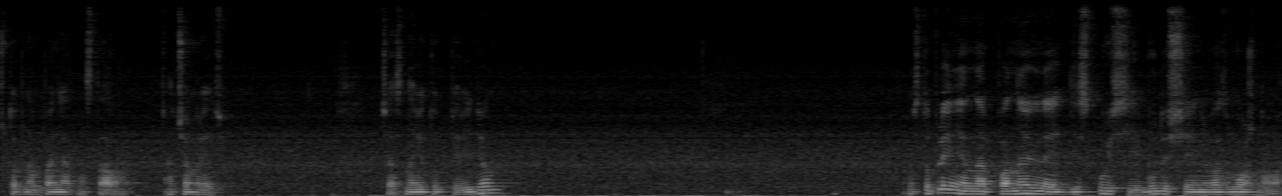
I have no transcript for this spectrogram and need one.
чтобы нам понятно стало, о чем речь. Сейчас на YouTube перейдем. Выступление на панельной дискуссии «Будущее невозможного»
